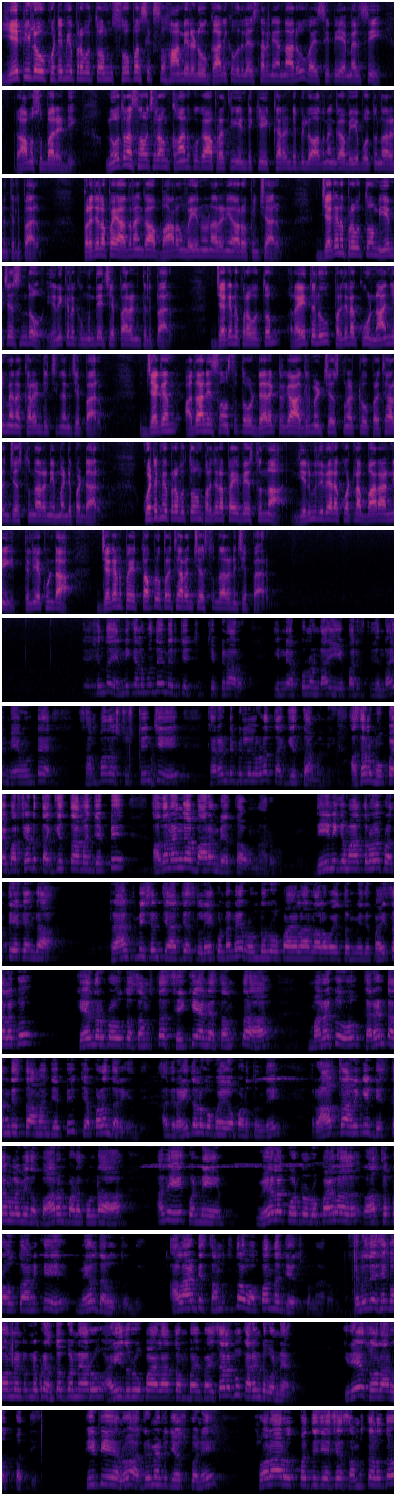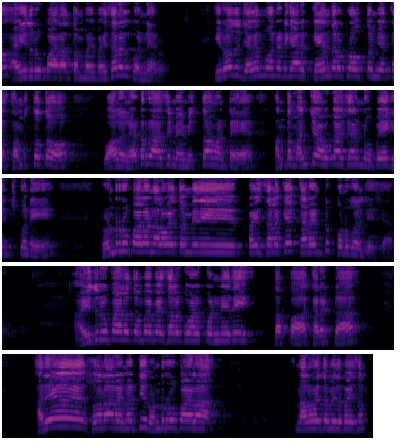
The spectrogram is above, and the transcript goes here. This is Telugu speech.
ఏపీలో కూటమి ప్రభుత్వం సూపర్ సిక్స్ హామీలను గాలికి వదిలేస్తారని అన్నారు వైసీపీ ఎమ్మెల్సీ రామసుబ్బారెడ్డి. నూతన సంవత్సరం కానుకగా ప్రతి ఇంటికి కరెంటు బిల్లు అదనంగా వేయబోతున్నారని తెలిపారు. ప్రజలపై అదనంగా భారం వేయనున్నారని ఆరోపించారు. జగన్ ప్రభుత్వం ఏం చేసిందో ఎన్నికలకు ముందే చెప్పారని తెలిపారు. జగన్ ప్రభుత్వం రైతులు ప్రజలకు నాణ్యమైన కరెంట్ ఇచ్చిందని చెప్పారు. జగన్ అదానీ సంస్థతో డైరెక్టర్గా అగ్రిమెంట్ చేసుకున్నట్లు ప్రచారం చేస్తున్నారని మండిపడ్డారు. కూటమి ప్రభుత్వం ప్రజలపై వేస్తున్న ఎనిమిది వేల కోట్ల భారాన్ని తెలియకుండా జగన్పై తప్పుడు ప్రచారం చేస్తున్నారని చెప్పారు. ఎన్నికల ముందే మీరు చె- చెప్పినారు. ఇన్ని అప్పులు ఈ పరిస్థితి ఉన్నాయి మేముంటే సంపద సృష్టించి కరెంటు బిల్లులు కూడా తగ్గిస్తామని. అసలు ముప్పై పర్సెంట్ తగ్గిస్తామని చెప్పి అదనంగా భారం వేస్తూ ఉన్నారు. దీనికి మాత్రమే ప్రత్యేకంగా ట్రాన్స్మిషన్ ఛార్జెస్ లేకుండానే రెండు రూపాయల నలభై తొమ్మిది పైసలకు కేంద్ర ప్రభుత్వ సంస్థ సెకి అనే సంస్థ మనకు కరెంట్ అందిస్తామని చెప్పి చెప్పడం జరిగింది. అది రైతులకు ఉపయోగపడుతుంది. రాష్ట్రానికి డిస్కంల మీద భారం పడకుండా అది కొన్ని వేల కోట్ల రూపాయల రాష్ట్ర ప్రభుత్వానికి మేలు జరుగుతుంది. అలాంటి సంస్థతో ఒప్పందం చేసుకున్నారు. తెలుగుదేశం గవర్నమెంట్ ఉన్నప్పుడు ఎంత కొన్నారు? ఐదు రూపాయల తొంభై పైసలకు కరెంటు కొన్నారు. ఇదే సోలార్ ఉత్పత్తి. పీపీఏలో అగ్రిమెంట్ చేసుకొని సోలార్ ఉత్పత్తి చేసే సంస్థలతో ఐదు రూపాయల తొంభై పైసలకు కొన్నారు. ఈరోజు జగన్మోహన్ రెడ్డి గారు కేంద్ర ప్రభుత్వం యొక్క సంస్థతో వాళ్ళ లెటర్ రాసి మేము ఇస్తామంటే అంత మంచి అవకాశాన్ని ఉపయోగించుకొని రెండు రూపాయల నలభై తొమ్మిది పైసలకే కరెంటు కొనుగోలు చేశారు. ఐదు రూపాయల తొంభై పైసలు కొనేది తప్ప కరెక్టా? అదే సోలార్ ఎనర్జీ రెండు రూపాయల నలభై తొమ్మిది పైసలు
